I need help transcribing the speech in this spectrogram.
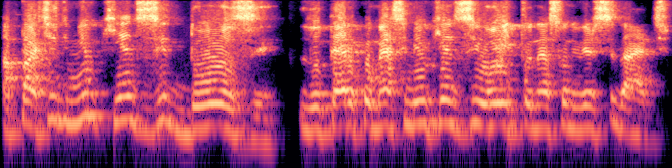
a partir de 1512. Lutero começa em 1508 nessa universidade.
